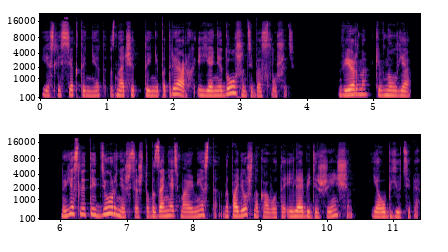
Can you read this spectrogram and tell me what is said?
Если секты нет, значит, ты не патриарх, и я не должен тебя слушать. Верно, кивнул я. Но если ты дернешься, чтобы занять мое место, нападешь на кого-то или обидишь женщин, я убью тебя.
